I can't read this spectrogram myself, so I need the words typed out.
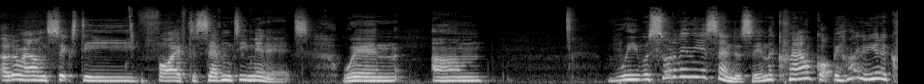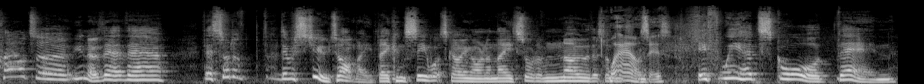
at around 65 to 70 minutes when um, we were sort of in the ascendancy and the crowd got behind them. You know, crowds are, you know, they're, they're, they're sort of, they're astute, aren't they? They can see what's going on and they sort of know that What something's ours is? If we had scored then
